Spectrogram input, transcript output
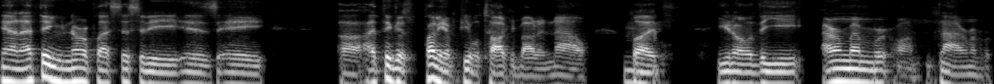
yeah and i think neuroplasticity is a uh, I think there's plenty of people talking about it now mm-hmm. but you know the i remember well, not i remember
